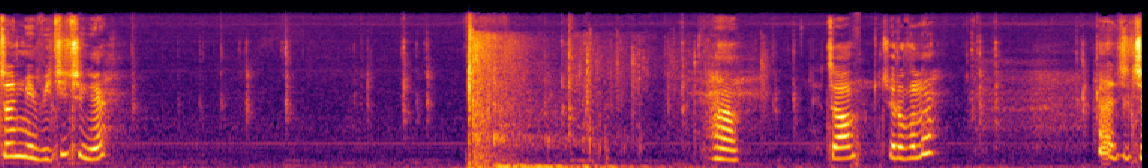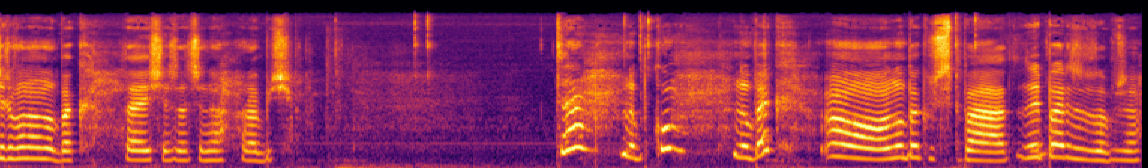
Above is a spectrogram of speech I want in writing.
Czy on mnie widzi, czy nie? Ha. Co? Czerwona? Czy czerwona nubek. Zdaje się zaczyna robić. Tam, nubku? Nubek? O, nubek już spadł. To bardzo dobrze.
